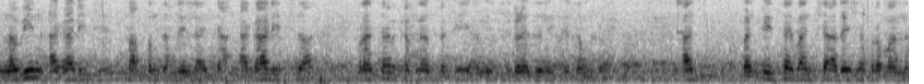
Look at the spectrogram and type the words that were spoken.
नवीन आघाडी जी स्थापन झालेली आहे त्या आघाडीचा प्रचार करण्यासाठी आम्ही सगळेजण इथे जमलो आहे. आज बंटी साहेबांच्या आदेशाप्रमाणे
